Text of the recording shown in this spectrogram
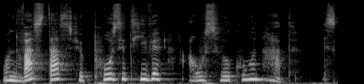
und was das für positive Auswirkungen hat. Es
